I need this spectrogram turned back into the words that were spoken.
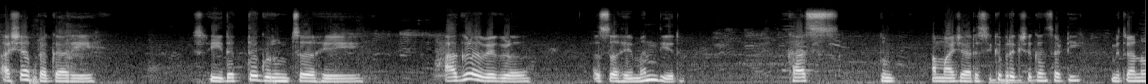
अशा प्रकारे श्री दत्तगुरूंचं हे आगळं वेगळं असं हे मंदिर. खास तुम माझ्या रसिक प्रेक्षकांसाठी मित्रांनो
